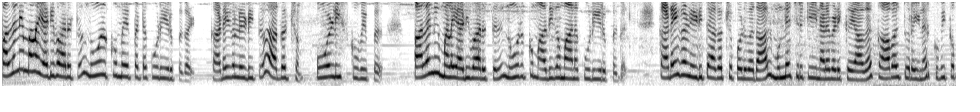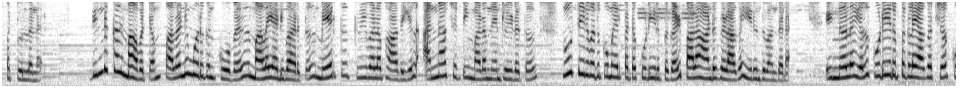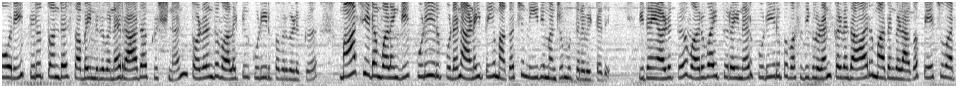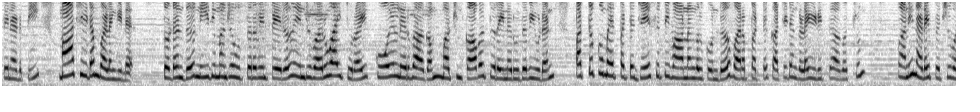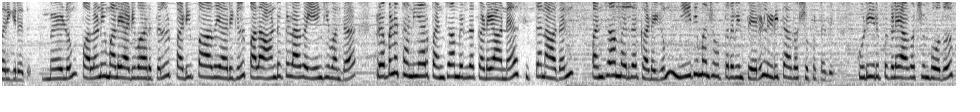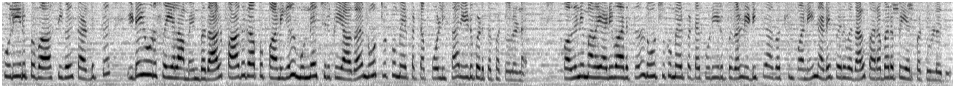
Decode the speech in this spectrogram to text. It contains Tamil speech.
பழனிமலை அடிவாரத்தில் நூறுக்கும் மேற்பட்ட குடியிருப்புகள். கடைகள் இடித்து அகற்றும். போலீஸ் குவிப்பு. பழனிமலை அடிவாரத்தில் நூறுக்கும் அதிகமான குடியிருப்புகள். கடைகள் இடித்து அகற்றப்படுவதால் முன்னெச்சரிக்கை நடவடிக்கையாக காவல்துறையினர் குவிக்கப்பட்டுள்ளனர். திண்டுக்கல் மாவட்டம் பழனி முருகன் கோவில் மலை அடிவாரத்தில் மேற்கு கிரிவல பாதையில் அண்ணாச்செட்டி மடம் என்ற இடத்தில் நூத்தி இருபதுக்கும் மேற்பட்ட குடியிருப்புகள் பல ஆண்டுகளாக இருந்து வந்தன. இந்நிலையில் குடியிருப்புகளை அகற்ற கோரி திருத்தொண்டர் சபை நிறுவனர் ராதாகிருஷ்ணன் தொடர்ந்து வழக்கில் குடியிருப்பவர்களுக்கு மாற்றிடம் வழங்கி குடியிருப்புடன் அனைத்தையும் அகற்ற நீதிமன்றம் உத்தரவிட்டது. இதனை அடுத்து வருவாய்த்துறையினர் குடியிருப்பு வசதிகளுடன் கடந்த ஆறு மாதங்களாக பேச்சுவார்த்தை நடத்தி மாற்றிடம் வழங்கினர். தொடர்ந்து நீதிமன்ற உத்தரவின் பேரில் இன்று வருவாய்த்துறை கோயில் நிர்வாகம் மற்றும் காவல்துறையினர் உதவியுடன் பத்துக்கும் மேற்பட்ட ஜேசிபி வாகனங்கள் கொண்டு வரப்பட்டு கட்டிடங்களை இடித்து அகற்றும் பணி நடைபெற்று வருகிறது. மேலும் பழனிமலை அடிவாரத்தில் படிப்பாதை அருகில் பல ஆண்டுகளாக இயங்கி வந்த பிரபல தனியார் பஞ்சாமிர்த கடையான சித்தநாதன் பஞ்சாமிர்த கடையும் நீதிமன்ற உத்தரவின் பேரில் இடித்து அகற்றப்பட்டது குடியிருப்புகளை அகற்றும் போது குடியிருப்பு வாசிகள் தடுத்து இடையூறு செய்யலாம் என்பதால் பாதுகாப்பு பணியில் முன்னெச்சரிக்கையாக நூற்றுக்கும் மேற்பட்ட போலீசார் ஈடுபடுத்தப்பட்டுள்ளனர். பழனிமலை அடிவாரத்தில் நூற்றுக்கும் மேற்பட்ட குடியிருப்புகள் இடித்து அகற்றும் பணி நடைபெறுவதால் பரபரப்பு ஏற்பட்டுள்ளது.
